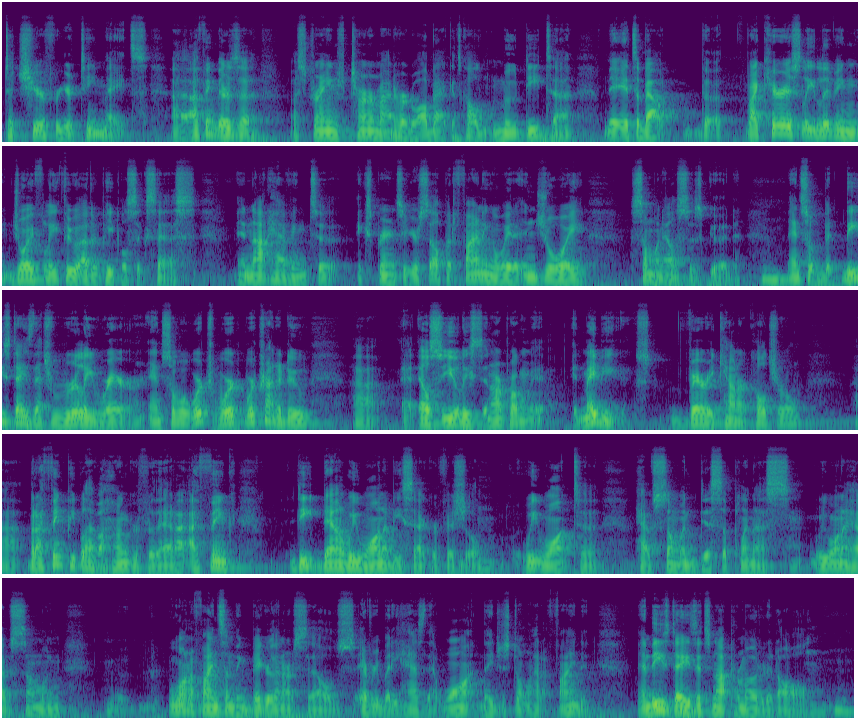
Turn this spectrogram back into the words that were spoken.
to cheer for your teammates. Uh, I think there's a, a strange term I'd heard a while back. It's called mudita. It's about the vicariously living joyfully through other people's success and not having to experience it yourself, but finding a way to enjoy someone else's good. Mm. And so, but these days that's really rare. And so, what we're we're, we're trying to do uh, LCU, at least in our program, it, it may be very countercultural, uh, but I think people have a hunger for that. I, I think deep down we want to be sacrificial. We want to have someone discipline us. We want to have someone. We want to find something bigger than ourselves. Everybody has that want. They just don't know how to find it. And these days, it's not promoted at all.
